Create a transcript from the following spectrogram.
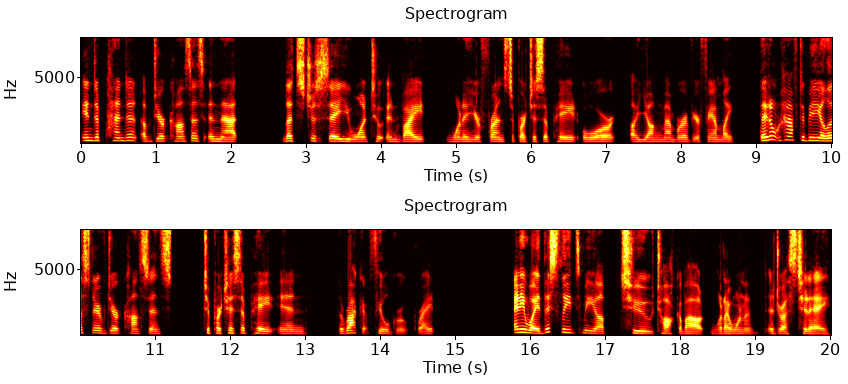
independent of Dear Constance in that, let's just say you want to invite one of your friends to participate or a young member of your family. They don't have to be a listener of Dear Constance to participate in the rocket fuel group, right? Anyway, this leads me up to talk about what I want to address today.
